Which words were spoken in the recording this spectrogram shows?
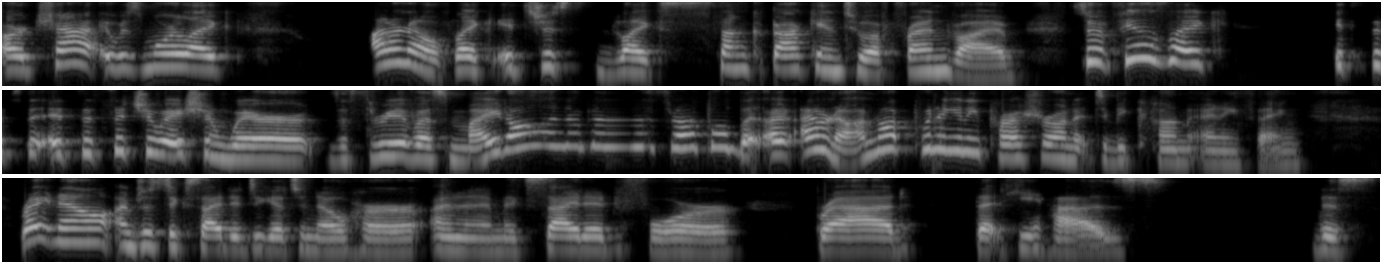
our chat, it was more like, I don't know, like it's just like sunk back into a friend vibe. So it feels like it's the, it's a situation where the three of us might all end up in this throuple, but I, I, don't know. I'm not putting any pressure on it to become anything. Right now, I'm just excited to get to know her, and I'm excited for Brad that he has this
